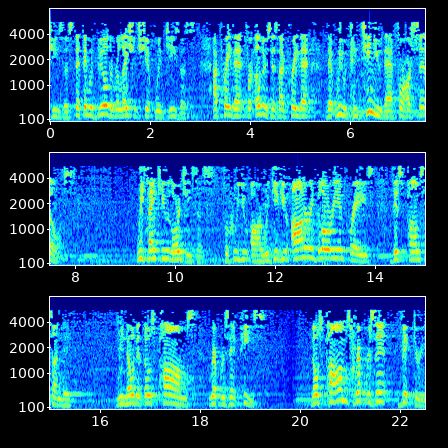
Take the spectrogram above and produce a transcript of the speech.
Jesus, that they would build a relationship with Jesus. I pray that for others as I pray that, that we would continue that for ourselves. We thank you, Lord Jesus, for who you are. We give you honor and glory and praise this Palm Sunday. We know that those palms represent peace. Those palms represent victory.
